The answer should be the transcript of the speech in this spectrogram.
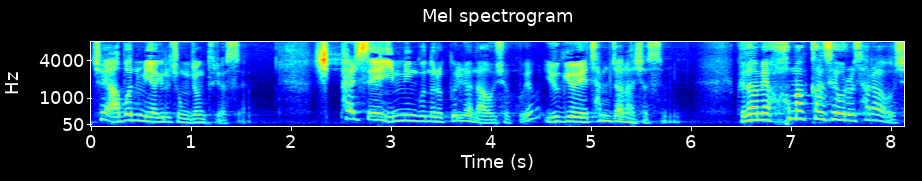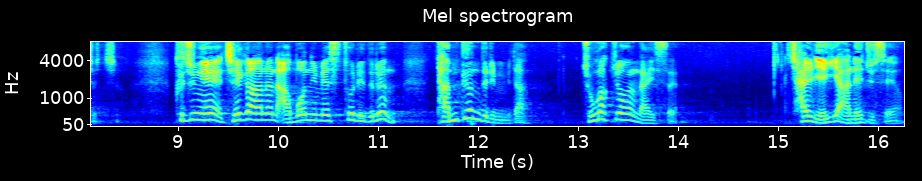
저희 아버님 이야기를 종종 드렸어요. 18세에 인민군으로 끌려 나오셨고요. 6.25에 참전하셨습니다. 그 다음에 험악한 세월을 살아오셨죠. 그 중에 제가 아는 아버님의 스토리들은 단편들입니다. 조각조각 나 있어요. 잘 얘기 안 해주세요.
